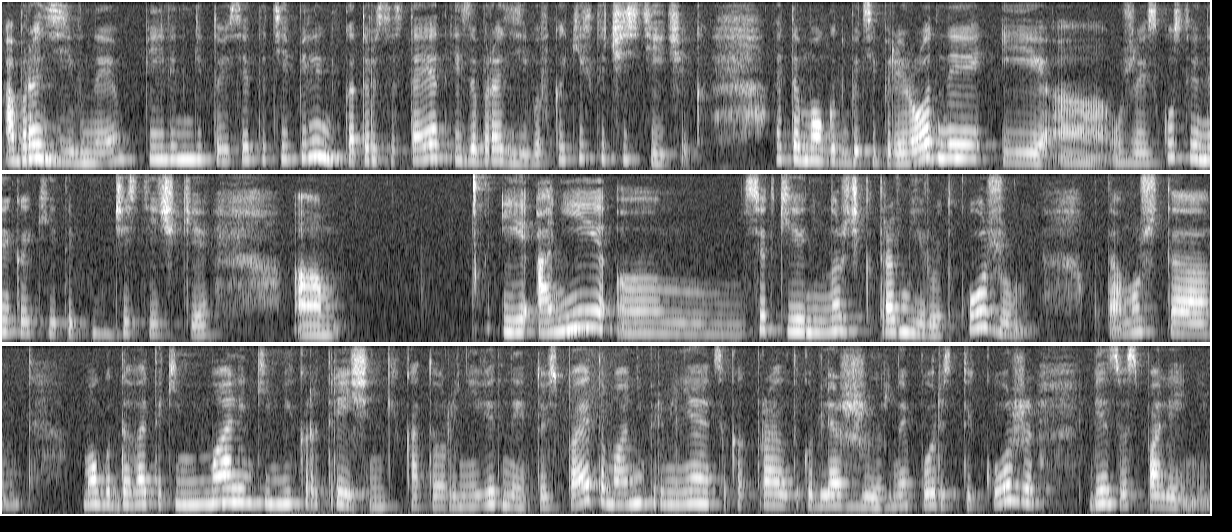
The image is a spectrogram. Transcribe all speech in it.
абразивные пилинги, то есть это те пилинги, которые состоят из абразивов, каких-то частичек. Это могут быть и природные, и а, уже искусственные какие-то частички. А, и они э, все-таки немножечко травмируют кожу, потому что могут давать такие маленькие микротрещинки, которые не видны. То есть поэтому они применяются, как правило, такой для жирной, пористой кожи без воспалений.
